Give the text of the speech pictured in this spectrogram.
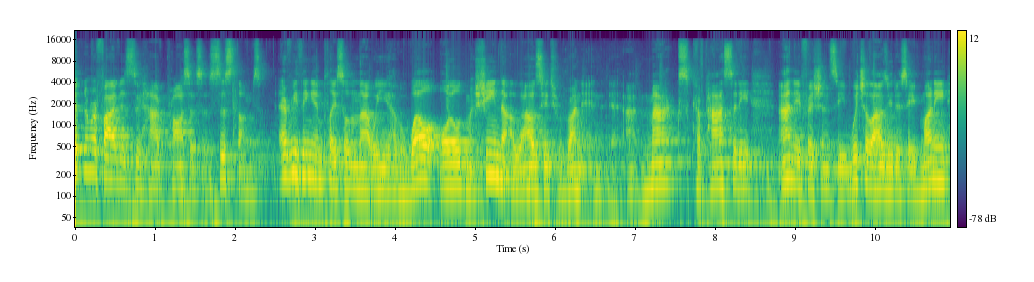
Tip number five is to have processes, systems, everything in place so then that way you have a well-oiled machine that allows you to run in, at max capacity and efficiency, which allows you to save money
